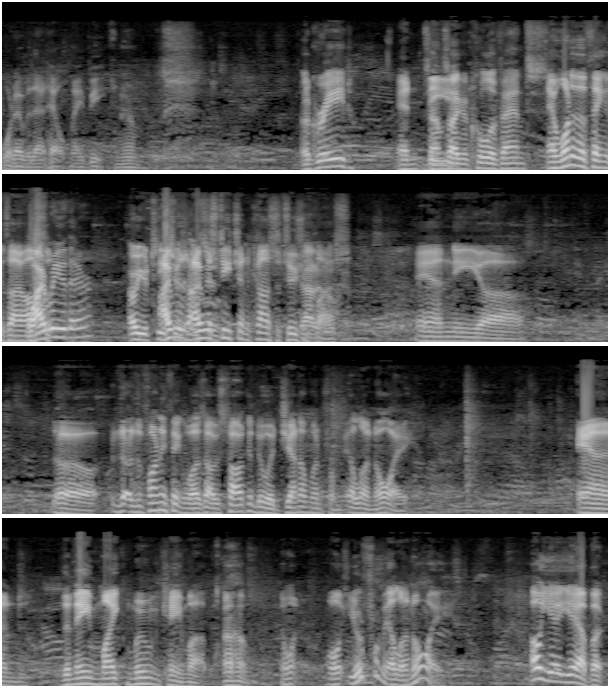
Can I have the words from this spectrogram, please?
whatever that help may be. Agreed. And Sounds the- like a cool event. and one of the things I also Why were you there? Oh, you're teaching. I was I was teaching a Constitution Got it, class, okay. and the, uh, the the the funny thing was I was talking to a gentleman from Illinois, and the name Mike Moon came up. Uh-huh. I went, "Well, you're from Illinois." Oh yeah, yeah, but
